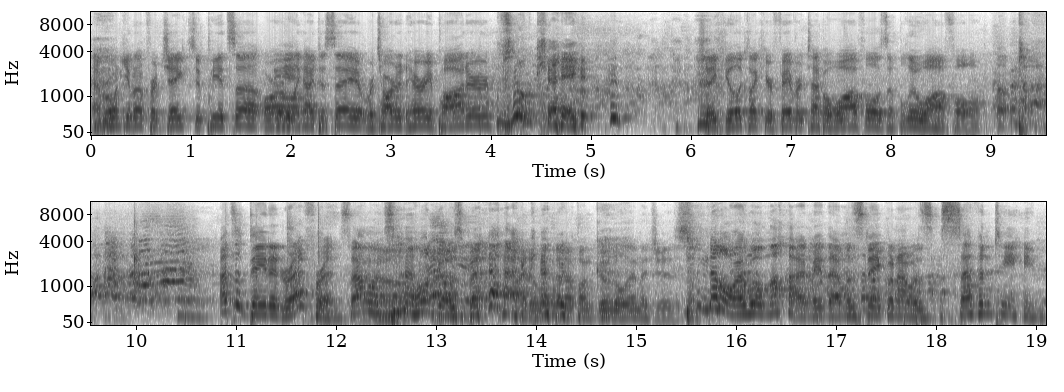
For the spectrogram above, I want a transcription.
Everyone give it up for Jake Tupitza, or like I like to say, retarded Harry Potter. okay. Jake, you look like your favorite type of waffle is a blue waffle. That's a dated reference. That, one's, that one goes back. I had to look that up on Google Images. no, I will not. I made that mistake when I was 17.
